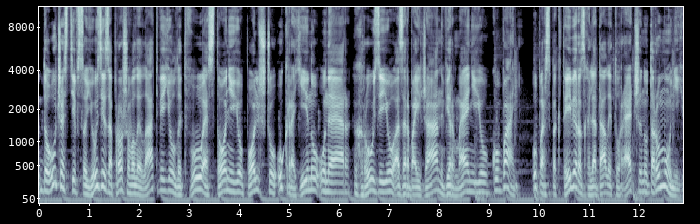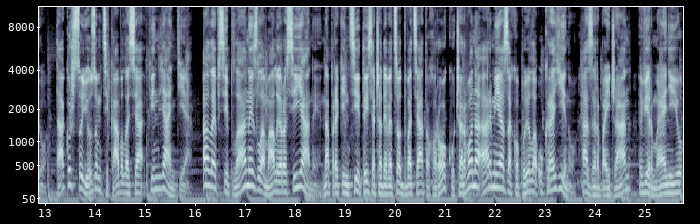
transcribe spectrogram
До участі в союзі запрошували Латвію, Литву, Естонію, Польщу, Україну, УНР, Грузію, Азербайджан, Вірменію, Кубань. У перспективі розглядали Туреччину та Румунію. Також союзом цікавилася Фінляндія. Але всі плани зламали росіяни. Наприкінці 1920 року Червона армія захопила Україну, Азербайджан, Вірменію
